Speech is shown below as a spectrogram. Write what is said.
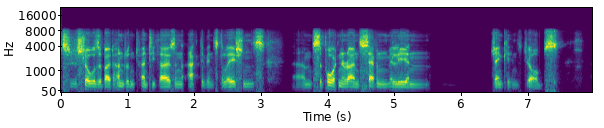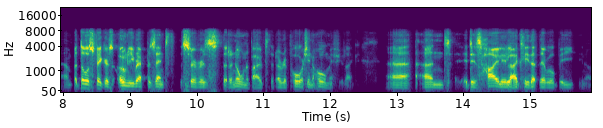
shows about 120,000 active installations um, supporting around 7 million Jenkins jobs. Um, but those figures only represent the servers that are known about, that are reporting home, if you like. Uh, and it is highly likely that there will be you know,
